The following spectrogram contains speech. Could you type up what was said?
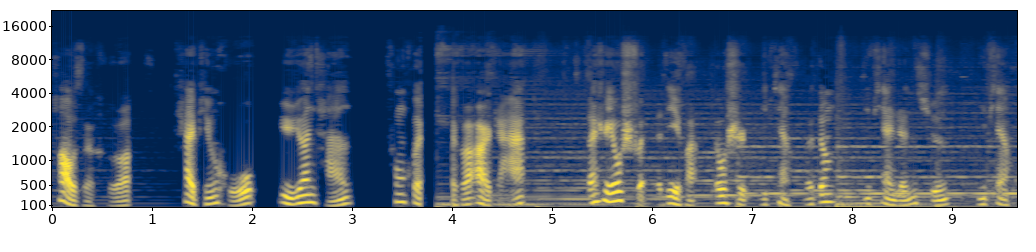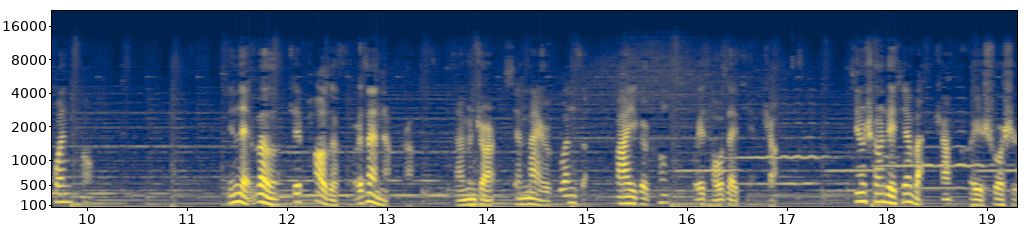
耗子河、太平湖、玉渊潭、通惠河二闸。凡是有水的地方，都是一片河灯，一片人群，一片欢腾。您得问问这泡子河在哪儿啊？咱们这儿先卖个关子，挖一个坑，回头再填上。京城这天晚上可以说是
